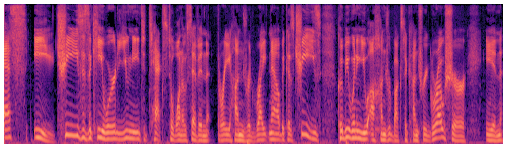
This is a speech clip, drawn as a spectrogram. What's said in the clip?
S E. Cheese is the keyword you need to text to 107 300 right now because cheese could be winning you a 100 bucks to Country Grocer in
